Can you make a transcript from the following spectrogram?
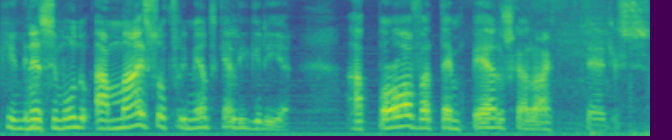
que nesse mundo há mais sofrimento que alegria. A prova tempera os caracteres,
